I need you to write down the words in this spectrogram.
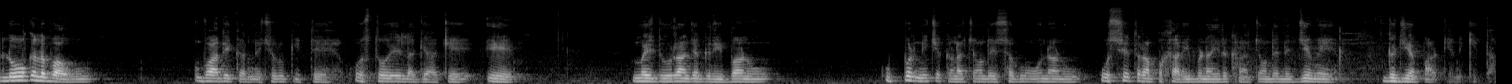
ਲੋਕ ਲਭਾਊ ਵਾਅਦੇ ਕਰਨੇ ਸ਼ੁਰੂ ਕੀਤੇ, ਉਸ ਤੋਂ ਇਹ ਲੱਗਿਆ ਕਿ ਇਹ ਮਜ਼ਦੂਰਾਂ ਜਾਂ ਗਰੀਬਾਂ ਨੂੰ ਉੱਪਰ ਨਹੀਂ ਚੱਕਣਾ ਚਾਹੁੰਦੇ, ਸਗੋਂ ਉਹਨਾਂ ਨੂੰ ਉਸੇ ਤਰ੍ਹਾਂ ਭਖਾਰੀ ਬਣਾਈ ਰੱਖਣਾ ਚਾਹੁੰਦੇ ਨੇ, ਜਿਵੇਂ ਦੂਜੀਆਂ ਪਾਰਟੀਆਂ ਨੇ ਕੀਤਾ।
